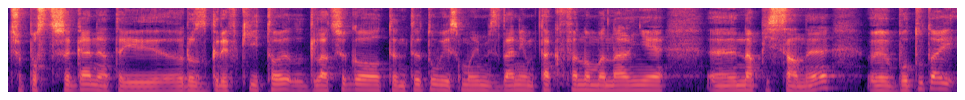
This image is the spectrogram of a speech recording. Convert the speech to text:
czy postrzegania tej rozgrywki. To dlaczego ten tytuł jest moim zdaniem tak fenomenalnie e, napisany, e, bo tutaj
